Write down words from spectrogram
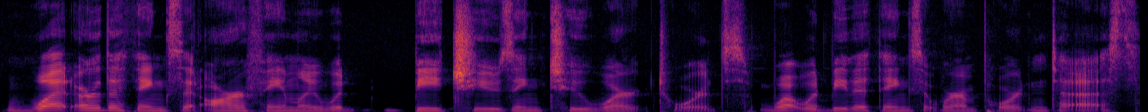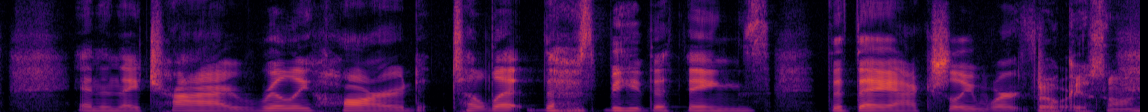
What are the things that our family would be choosing to work towards? What would be the things that were important to us? And then they try really hard to let those be the things that they actually work Focus towards. on.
